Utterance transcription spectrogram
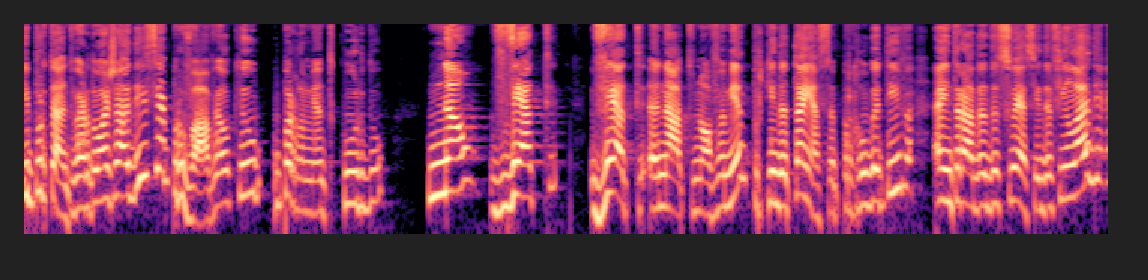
E portanto, o Erdogan já disse, é provável que o Parlamento curdo não vete, vete a NATO novamente, porque ainda tem essa prerrogativa, a entrada da Suécia e da Finlândia,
